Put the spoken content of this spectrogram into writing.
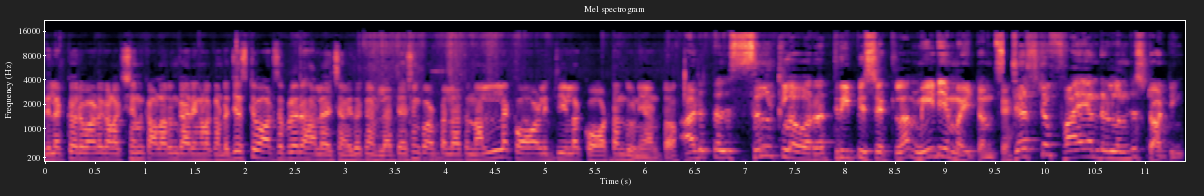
ഇതിലൊക്കെ ഒരുപാട് കളക്ഷൻ കളറും കാര്യങ്ങളൊക്കെ ഉണ്ട് ജസ്റ്റ് വാട്സപ്പിൽ ഒരു ഹലോ വെച്ചാൽ ഇതൊക്കെ ഉണ്ടല്ലോ അത്യാവശ്യം കുഴപ്പമില്ലാത്ത നല്ല ക്വാളിറ്റി ഉള്ള കോട്ടൺ തുണിയാണ് കേട്ടോ அடுத்தது சில்க்ல வர த்ரீ பீஸ் செட்ல மீடியம் ஐட்டம்ஸ் ஜஸ்ட் ஃபைவ் ஹண்ட்ரட்ல இருந்து ஸ்டார்டிங்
